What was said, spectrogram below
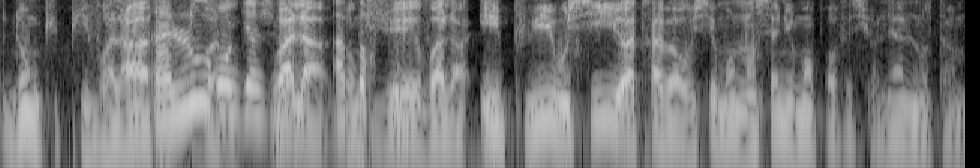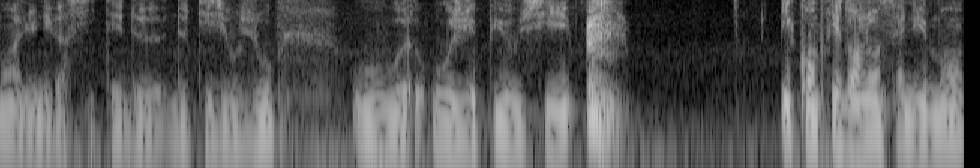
Donc, puis voilà. Un lourd engagement. Voilà. Donc j'ai, voilà. Et puis aussi, à travers aussi mon enseignement professionnel, notamment à l'université de, de Tizi Ouzou, où, où j'ai pu aussi, y compris dans l'enseignement,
